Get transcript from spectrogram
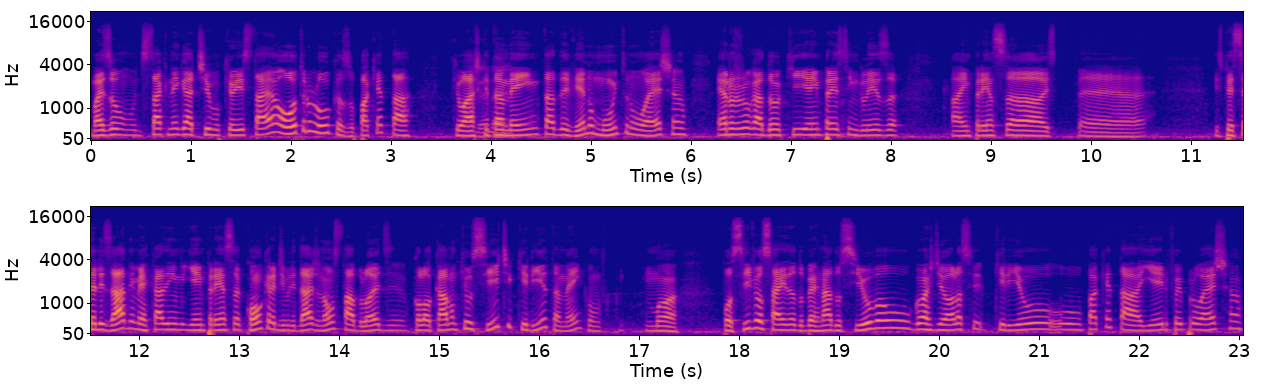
Mas um destaque negativo que eu ia estar é outro Lucas, o Paquetá, que eu acho que Verdade. também está devendo muito no West Ham. Era um jogador que a imprensa inglesa, a imprensa é, especializada em mercado e a imprensa com credibilidade, não os tabloides, colocavam que o City queria também, com uma possível saída do Bernardo Silva, o Guardiola queria o, o Paquetá. E ele foi pro West Ham.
